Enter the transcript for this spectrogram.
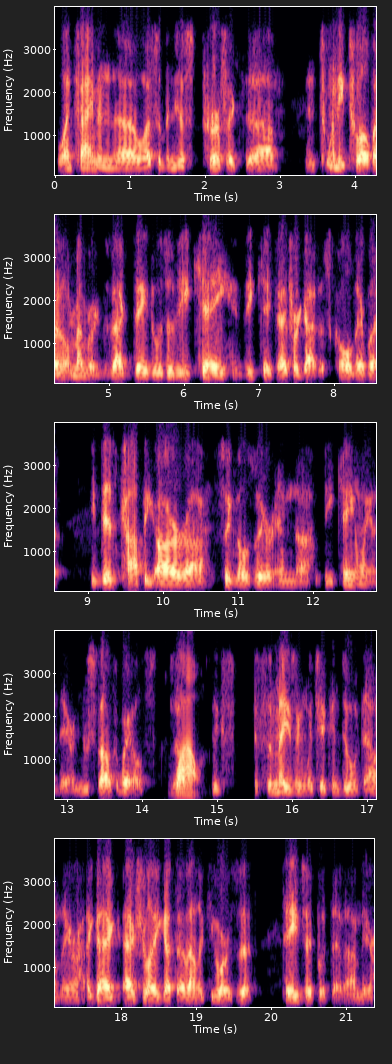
one time in uh, must have been just perfect. Uh, in 2012, I don't remember exact date. It was a VK. VK. I forgot it's called there, but he did copy our uh, signals there in uh, VK land there in New South Wales. So wow. It's, it's amazing what you can do down there. I got actually I got that on the QRZ page. I put that on there.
